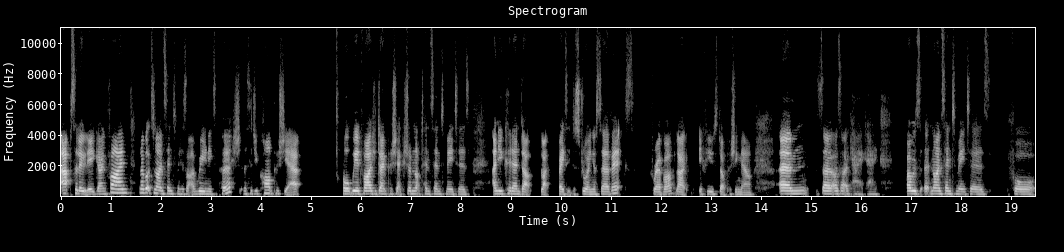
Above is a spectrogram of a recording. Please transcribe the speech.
absolutely going fine. And I got to nine centimetres, like I really need to push. And they said, You can't push yet. Or we advise you don't push yet because you're not 10 centimetres. And you could end up like basically destroying your cervix forever, like if you stop pushing now. Um, so I was like, okay, okay. I was at nine centimeters for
